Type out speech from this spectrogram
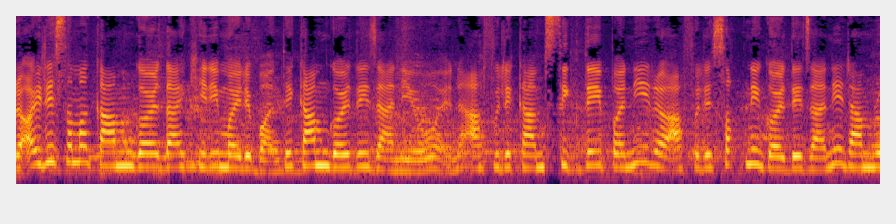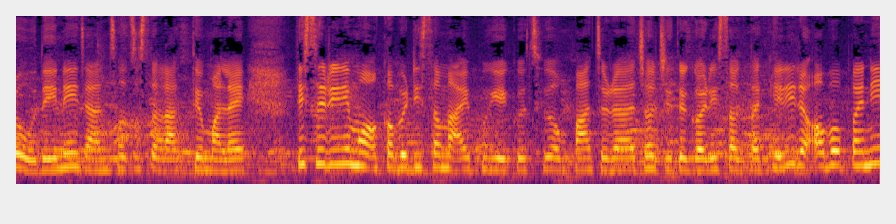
र अहिलेसम्म काम गर्दाखेरि मैले भन्थेँ काम गर्दै जाने हो होइन? आफूले काम सिक्दै पनि र आफूले सक्ने गर्दै जाने राम्रो हुँदै नै जान्छ जस्तो लाग्थ्यो मलाई। त्यसरी नै म कबड्डीसम्म आइपुगेको छु अब पाँचवटा चलचित्र गरिसक्दाखेरि। र अब पनि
